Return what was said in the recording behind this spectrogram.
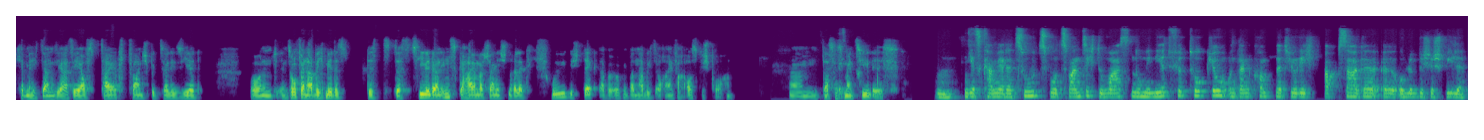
ich habe mich dann sehr, sehr aufs Zeitfahren spezialisiert. Und insofern habe ich mir das, das, das Ziel dann insgeheim wahrscheinlich schon relativ früh gesteckt, aber irgendwann habe ich es auch einfach ausgesprochen ähm, dass es mein Ziel ist. Hm. Jetzt kam ja dazu, 2020, du warst nominiert für Tokio und dann kommt natürlich Absage äh, Olympische Spiele.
